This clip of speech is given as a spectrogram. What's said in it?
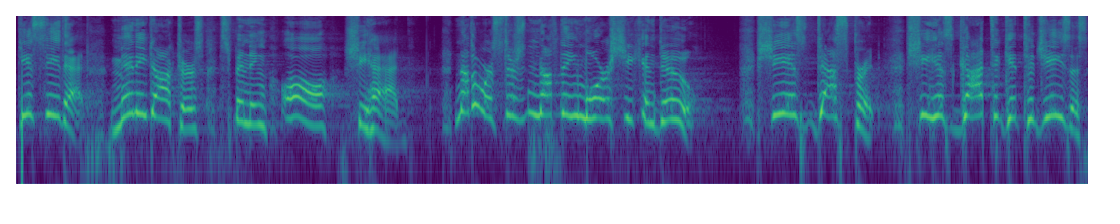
Do you see that? Many doctors spending all she had. In other words, there's nothing more she can do. She is desperate. She has got to get to Jesus.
